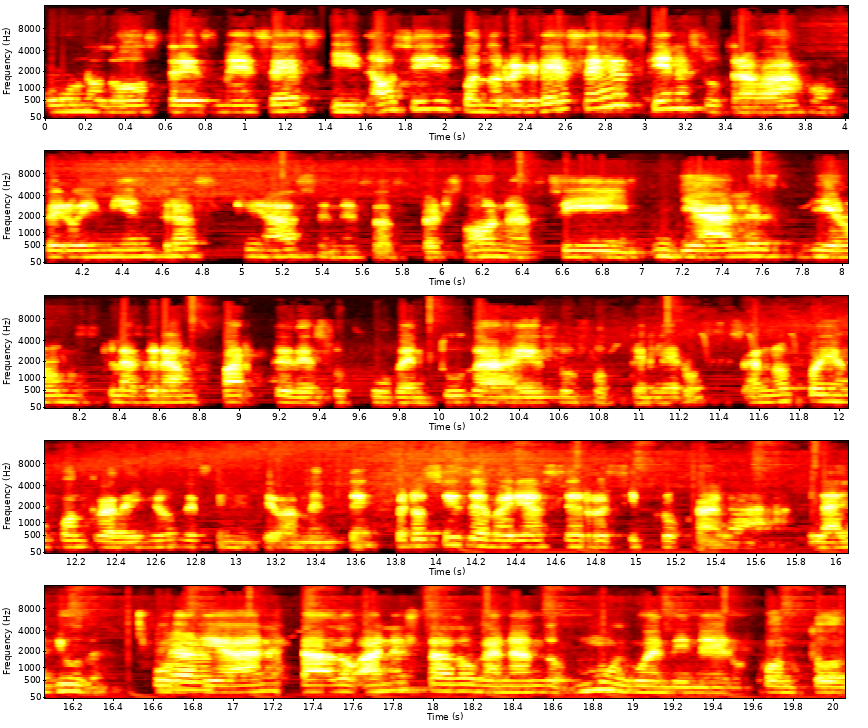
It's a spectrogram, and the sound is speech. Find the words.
uno, dos, tres meses, y, oh sí, cuando regreses tienes tu trabajo, pero ¿y mientras qué hacen esas personas? Si ya les dieron la gran parte de su juventud a esos hoteleros, o sea, no estoy en contra de ellos definitivamente, pero sí debería ser recíproca la, la ayuda, porque han, estado, han estado ganando muy buen dinero con todo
